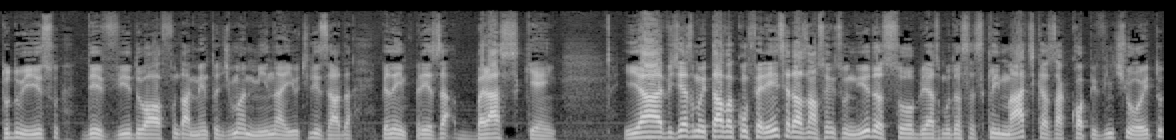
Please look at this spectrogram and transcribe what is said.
Tudo isso devido ao afundamento de uma mina aí utilizada pela empresa Braskem. E a 28ª Conferência das Nações Unidas sobre as Mudanças Climáticas, a COP28,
